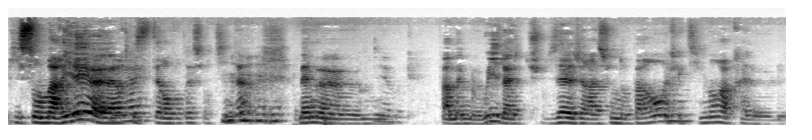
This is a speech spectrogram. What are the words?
qui se sont mariés alors qu'ils s'étaient rencontrés sur Tinder. mm, mm. Même, euh, enfin même, oui, là, tu disais la génération de nos parents, Mhm. effectivement, après le, le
